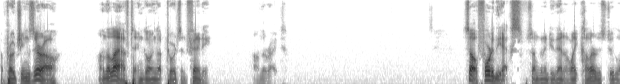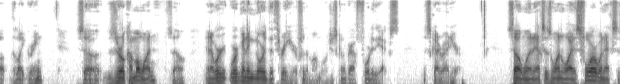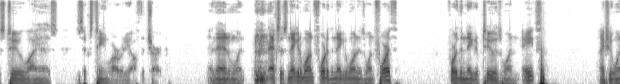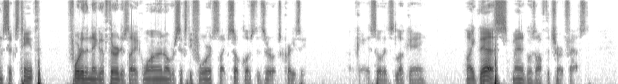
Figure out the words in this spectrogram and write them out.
approaching 0 on the left and going up towards infinity on the right. So 4 to the x. So I'm going to do that in a light color. Let's do the light green. So 0 comma 1. So, and we're, we're going to ignore the 3 here for the moment. We're just going to graph 4 to the x. This guy right here. So when x is 1, y is 4. When x is 2, y is 16. We're already off the chart. And then when x is negative 1, 4 to the negative 1 is 1 fourth. 4 to the negative 2 is 1 eighth. Actually 1 sixteenth. 4 to the negative third is like 1 over 64. It's like so close to 0. It's crazy. Okay, so it's looking like this. Man, it goes off the chart fast.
